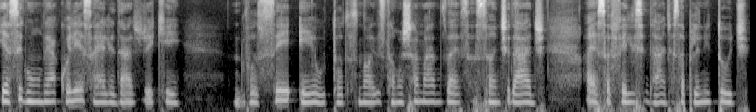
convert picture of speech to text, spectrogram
E a segunda é acolher essa realidade de que você, eu, todos nós estamos chamados a essa santidade, a essa felicidade, a essa plenitude,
